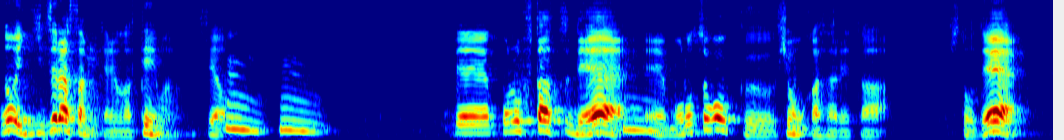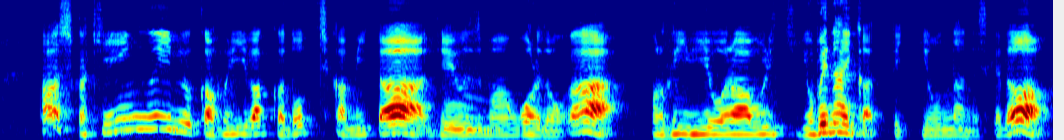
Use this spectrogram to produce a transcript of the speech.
の生きづらさみたいなのがテーマなんですよ。うんうん。でこの2つで、うん。えーものすごく評価された人で確かキリング・イブかフリーバックかどっちか見たジェームズ・マンゴールドが、このフィービー・オーラー・ブリッジ呼べないかって言って呼んだんですけど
